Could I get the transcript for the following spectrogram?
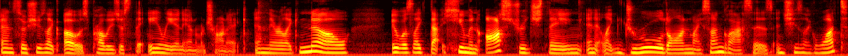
And so she's like, oh, it's probably just the alien animatronic. And they were like, no, it was like that human ostrich thing and it like drooled on my sunglasses. And she's like, what?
